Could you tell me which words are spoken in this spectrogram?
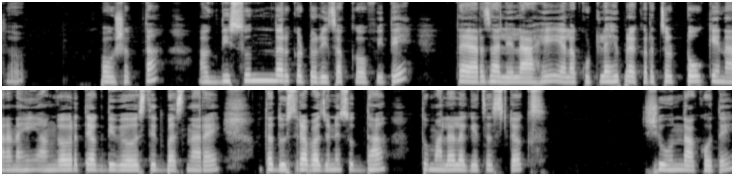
तर पाहू शकता अगदी सुंदर कटोरीचा कफ इथे तयार झालेला आहे. याला कुठल्याही प्रकारचं टोक येणार नाही. अंगावरती अगदी व्यवस्थित बसणार आहे. आता दुसऱ्या बाजूने सुद्धा तुम्हाला लगेचच टक्स शिवून दाखवते.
